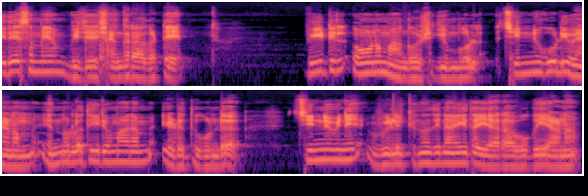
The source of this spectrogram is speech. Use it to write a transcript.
ഇതേസമയം വിജയ് ശങ്കർ ആകട്ടെ വീട്ടിൽ ഓണം ആഘോഷിക്കുമ്പോൾ ചിന്നുകൂടി വേണം എന്നുള്ള തീരുമാനം എടുത്തുകൊണ്ട് ചിന്നുവിനെ വിളിക്കുന്നതിനായി തയ്യാറാവുകയാണ്.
